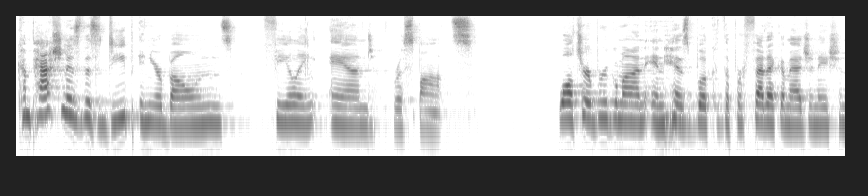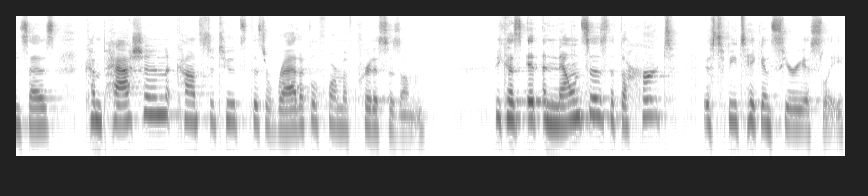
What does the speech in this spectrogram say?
Compassion is this deep in your bones feeling and response. Walter Brueggemann, in his book, The Prophetic Imagination, says compassion constitutes this radical form of criticism because it announces that the hurt is to be taken seriously,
